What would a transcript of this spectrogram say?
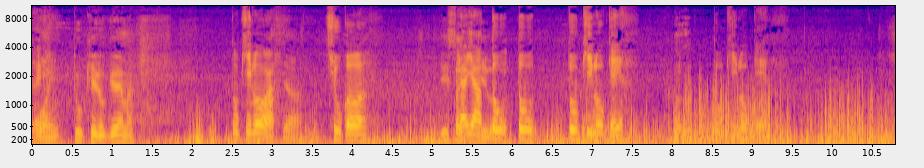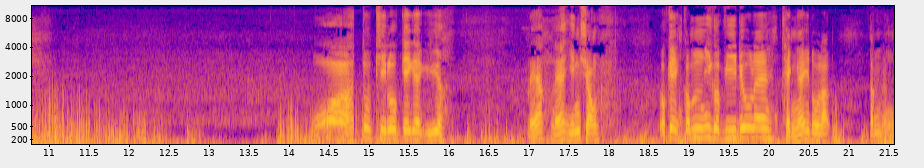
thôi. 1.2 kg à? 2 kg à? Yeah. siêu cơ dạ dạ 2 2 2 kg kìa. 2 kg kìa. 哇，都 kilo 几嘅鱼啊！嚟啊嚟啊，影相。OK，咁呢个 video 咧停喺度啦。等等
